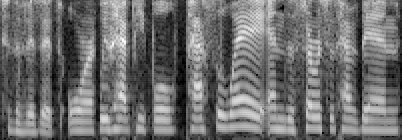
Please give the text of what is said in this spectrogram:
to the visits. Or we've had people pass away and the services have been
